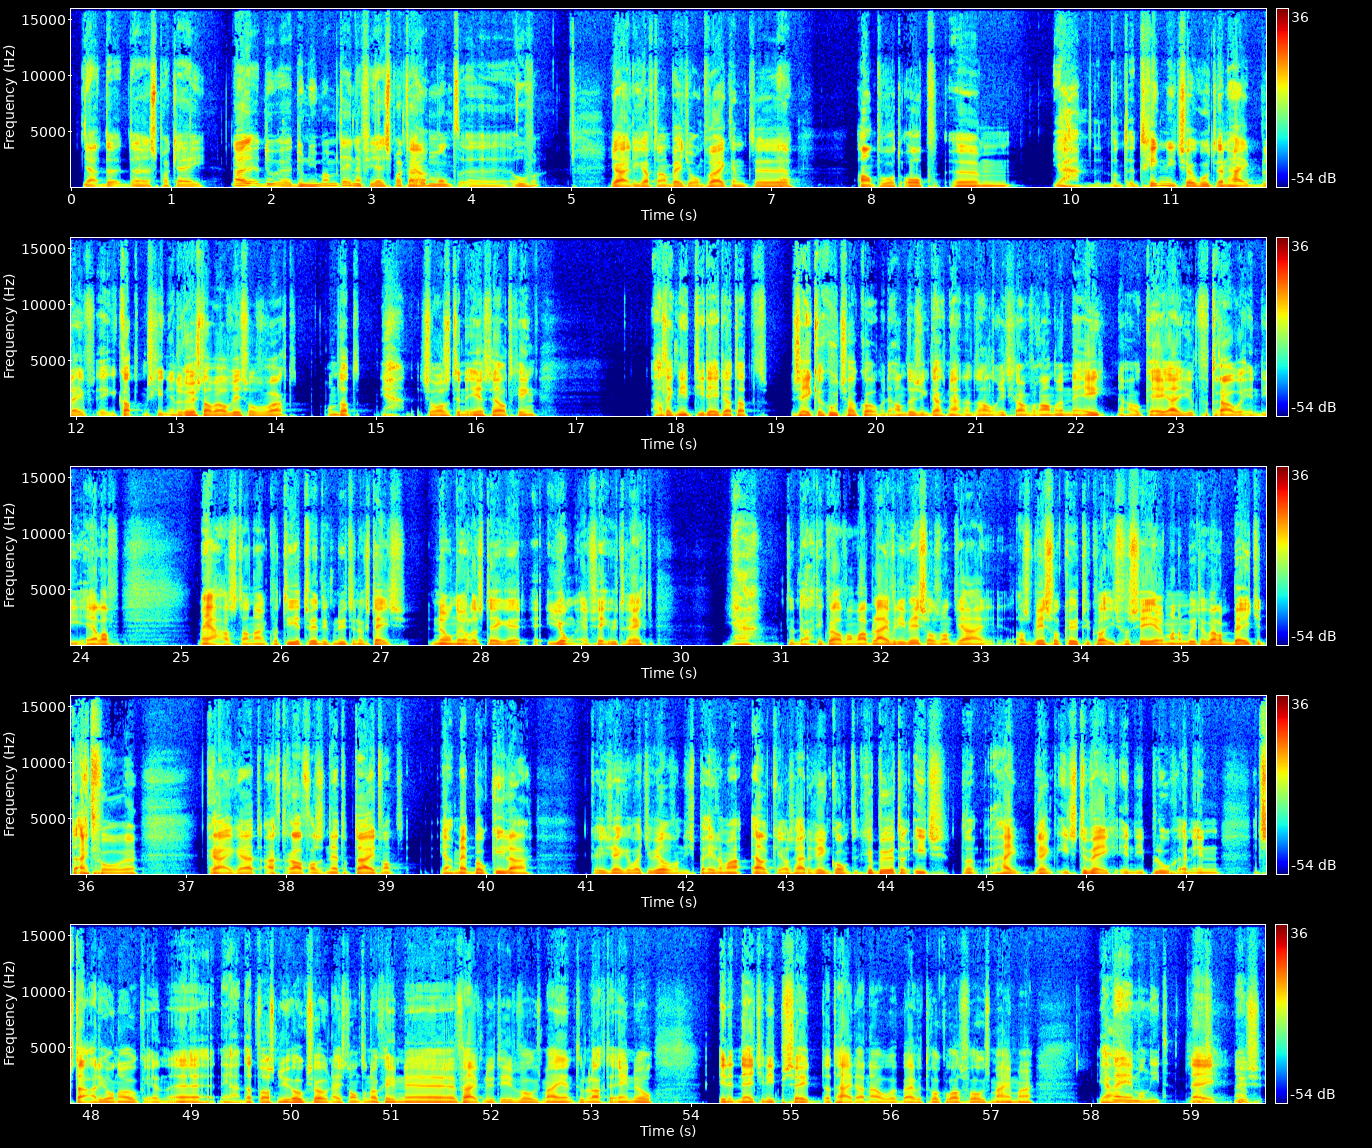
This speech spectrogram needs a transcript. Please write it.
Ja, daar sprak jij... Nou, doe, doe nu maar meteen even. Jij sprak daar Ja. Eh over. Ja, die gaf daar een beetje ontwijkend Ja. antwoord op. Ehm, ja, want het ging niet zo goed. En hij bleef... Ik had misschien in de rust al wel wissel verwacht. Omdat, ja, zoals het in de eerste helft ging... had ik niet het idee dat dat zeker goed zou komen dan. Dus ik dacht, nou, dan zal er iets gaan veranderen. Nee, nou oké, hij hield vertrouwen in die 11. Maar ja, als het dan na een kwartier, 20 minuten nog steeds 0-0 is tegen jong FC Utrecht. Ja, toen dacht ik wel van waar blijven die wissels? Want ja, als wissel kun je natuurlijk wel iets forceren, maar dan moet je toch wel een beetje tijd voor uh, krijgen. Het achteraf was het net op tijd, want ja, met Bokila kun je zeggen wat je wil van die speler, maar elke keer als hij erin komt, gebeurt er iets. Hij brengt iets teweeg in die ploeg en in het stadion ook. En uh, ja, dat was nu ook zo. En hij stond er nog geen uh, vijf minuten in volgens mij en toen lag de 1-0 in het netje. Niet per se dat hij daar nou bij betrokken was volgens mij, maar ja. Nee, helemaal niet. Nee, dus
